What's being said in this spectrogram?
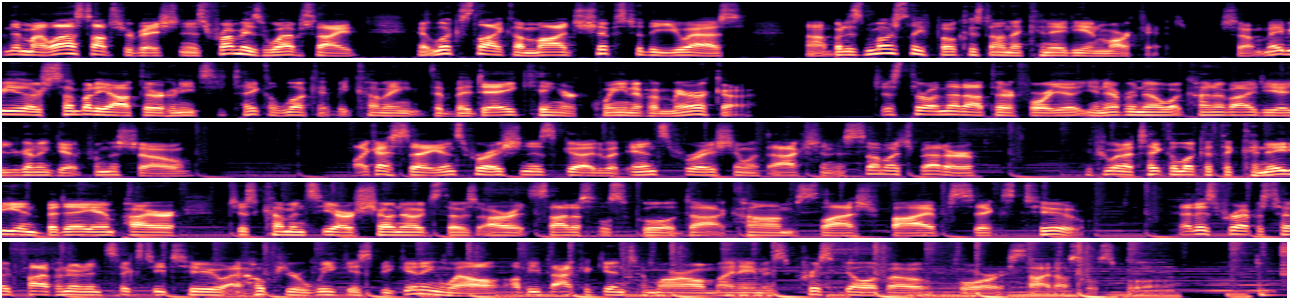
And then my last observation is from his website. It looks like Ahmad ships to the US, uh, but is mostly focused on the Canadian market. So maybe there's somebody out there who needs to take a look at becoming the bidet king or queen of America. Just throwing that out there for you. You never know what kind of idea you're going to get from the show. Like I say, inspiration is good, but inspiration with action is so much better. If you want to take a look at the Canadian bidet empire, just come and see our show notes. Those are at sidehustleschool.com slash 562. That is for episode 562. I hope your week is beginning well. I'll be back again tomorrow. My name is Chris Guillebeau for Side Hustle School.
